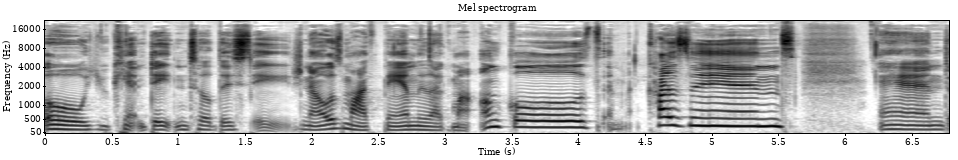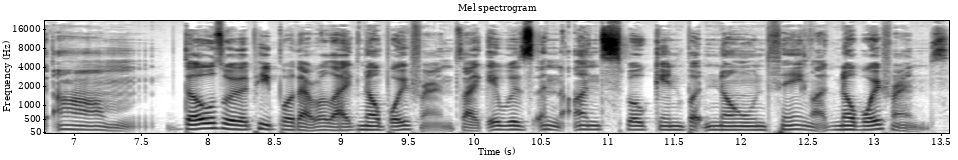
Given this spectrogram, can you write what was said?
oh, you can't date until this age. Now it was my family, like my uncles and my cousins. And um those were the people that were like no boyfriends. Like it was an unspoken but known thing, like no boyfriends.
